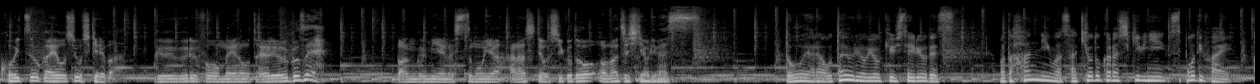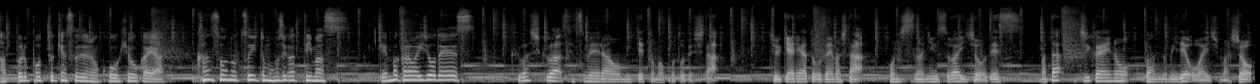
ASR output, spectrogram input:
こいつを解放してほしければ Google フォームへのお便りをよこせ番組への質問や話してほしいことをお待ちしております。どうやらお便りを要求しているようです。また犯人は先ほどからしきりに Spotify、Apple Podcast での高評価や感想のツイートも欲しがっています。現場からは以上です。詳しくは説明欄を見てとのことでした。中継ありがとうございました。本日のニュースは以上です。また次回の番組でお会いしましょ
